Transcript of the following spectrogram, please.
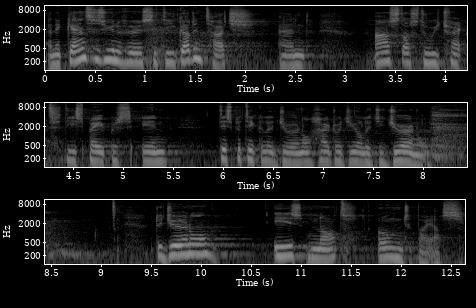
And the Kansas University got in touch and asked us to retract these papers in this particular journal, Hydrogeology Journal. The journal is not owned by us.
